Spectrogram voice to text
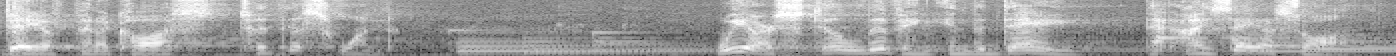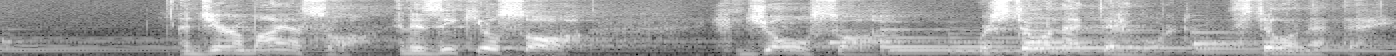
day of Pentecost to this one. We are still living in the day that Isaiah saw, and Jeremiah saw, and Ezekiel saw, and Joel saw. We're still in that day, Lord. Still in that day.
